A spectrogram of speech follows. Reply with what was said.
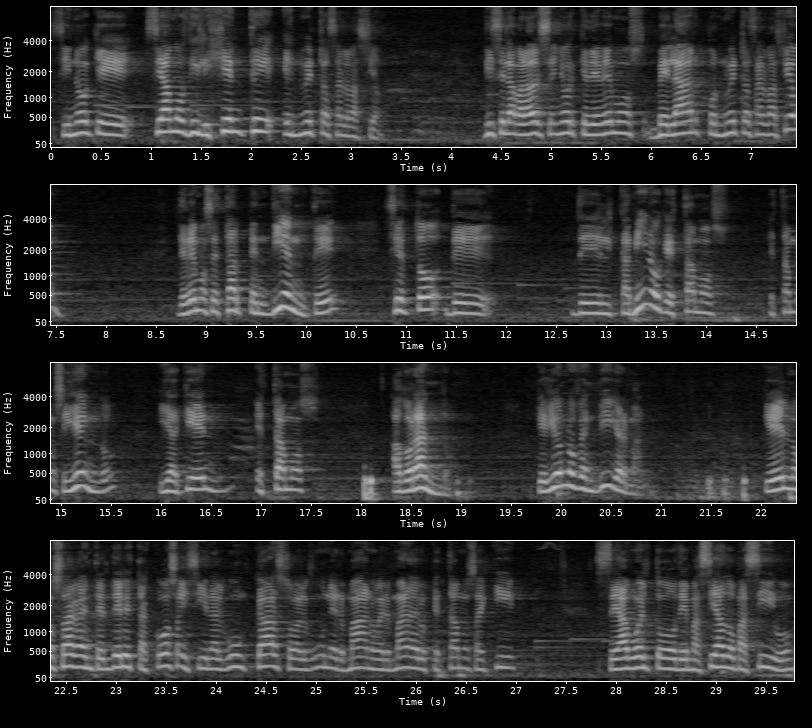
sino que seamos diligentes en nuestra salvación. Dice la palabra del Señor que debemos velar por nuestra salvación debemos estar pendientes, ¿cierto?, de, del camino que estamos, estamos siguiendo y a quien estamos adorando. Que Dios nos bendiga, hermano. Que Él nos haga entender estas cosas y si en algún caso algún hermano o hermana de los que estamos aquí se ha vuelto demasiado pasivo,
